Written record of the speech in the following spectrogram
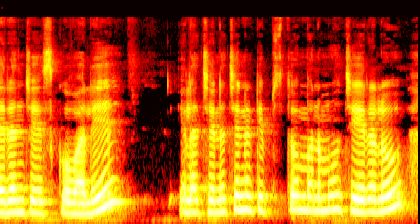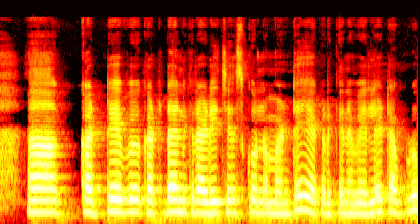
ఐరన్ చేసుకోవాలి. ఇలా చిన్న చిన్న టిప్స్తో మనము చీరలు కట్టే కట్టడానికి రెడీ చేసుకున్నామంటే ఎక్కడికైనా వెళ్ళేటప్పుడు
